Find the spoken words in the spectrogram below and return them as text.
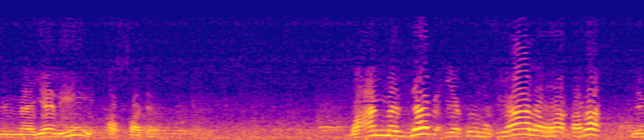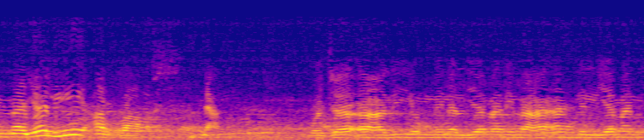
مما يلي الصدر. وأما الذبح يكون في أعلى الرقبة مما يلي الرأس. نعم. وجاء علي من اليمن مع أهل اليمن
